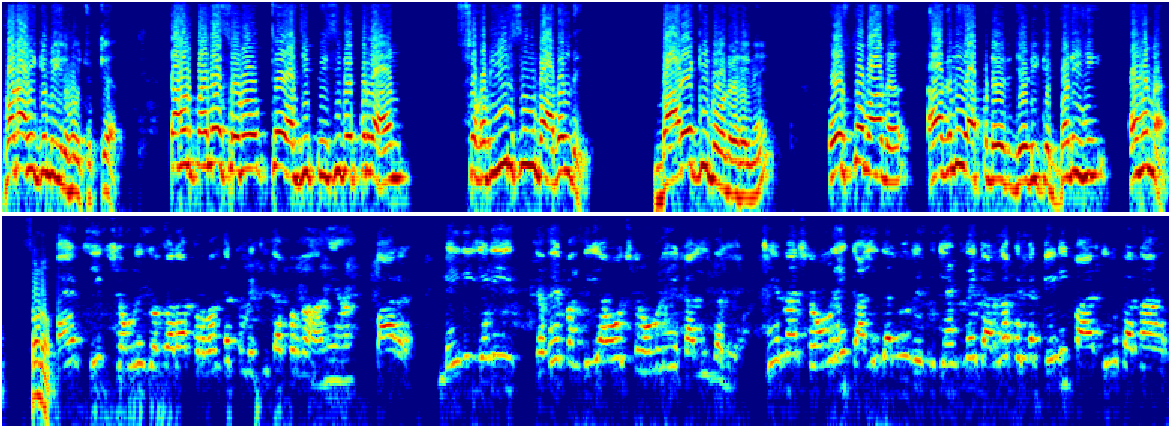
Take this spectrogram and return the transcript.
ਬੜਾ ਹੀ ਗੰਭੀਰ ਹੋ ਚੁੱਕਿਆ ਤਾਂ ਹੁਣ ਪਹਿਲਾਂ ਸੁਣੋ ਕਿ ਐਸਜੀਪੀਸੀ ਦੇ ਪ੍ਰਧਾਨ ਸੁਖਬੀਰ ਸਿੰਘ ਬਾਦਲ ਦੇ ਬਾਰੇ ਕੀ ਬੋਲ ਰਹੇ ਨੇ। ਉਸ ਤੋਂ ਬਾਅਦ ਅਗਲੀ ਅਪਡੇਟ ਜਿਹੜੀ ਕਿ ਬੜੀ ਹੀ ਅਹਿਮ ਹੈ ਸੁਣੋ। ਮੈਂ ਠੀਕ ਸ਼੍ਰੋਮਣੀ ਗੁਰਦੁਆਰਾ ਪ੍ਰਬੰਧਕ ਕਮੇਟੀ ਦਾ ਪ੍ਰਧਾਨ ਆ ਪਰ ਮੇਰੀ ਜਿਹੜੀ ਜਥੇਬੰਦੀ ਆ ਉਹ ਸ਼੍ਰੋਮਣੀ ਅਕਾਲੀ ਦਲ ਆ। ਜੇ ਮੈਂ ਸ਼੍ਰੋਮਣੀ ਅਕਾਲੀ ਦਲ ਨੂੰ ਰਿਪਰੈਜ਼ੈਂਟ ਨਹੀਂ ਕਰਨਾ ਫਿਰ ਮੈਂ ਕਿਹੜੀ ਪਾਰਟੀ ਨੂੰ ਕਰਨਾ?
